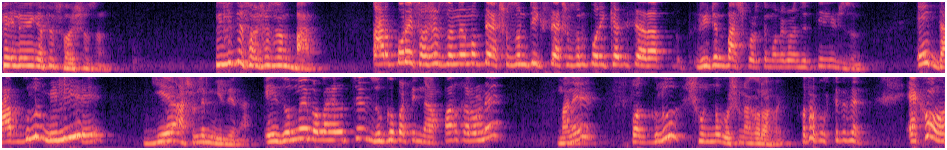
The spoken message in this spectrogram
ফেল হয়ে গেছে ছয়শো জন। প্রিলিতে ছয়শো জন বাদ। তারপরে ছয়শো জনের মধ্যে একশো জন টিকছে, একশো জন পরীক্ষা দিছে আর রিটার্ন পাস করছে মনে করেন যে তিরিশ জন। এই ধাপগুলো মিলিয়ে গিয়ে আসলে মিলে না। এই জন্যই বলা হচ্ছে যোগ্য প্রার্থী না পাওয়ার কারণে মানে পদগুলো শূন্য ঘোষণা করা হয়। কথা বুঝতে পেরেছেন? এখন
